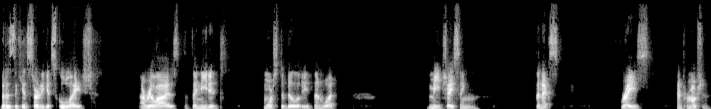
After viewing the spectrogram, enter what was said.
But as the kids started to get school aged, I realized that they needed more stability than what me chasing the next raise and promotion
